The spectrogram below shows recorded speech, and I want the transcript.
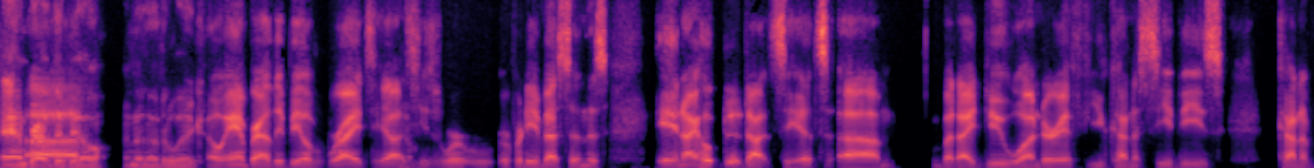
and Bradley uh, Beal in another league. Oh, and Bradley Beal, right? Yeah, yeah. we're we're pretty invested in this, and I hope to not see it. Um, but I do wonder if you kind of see these kind of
